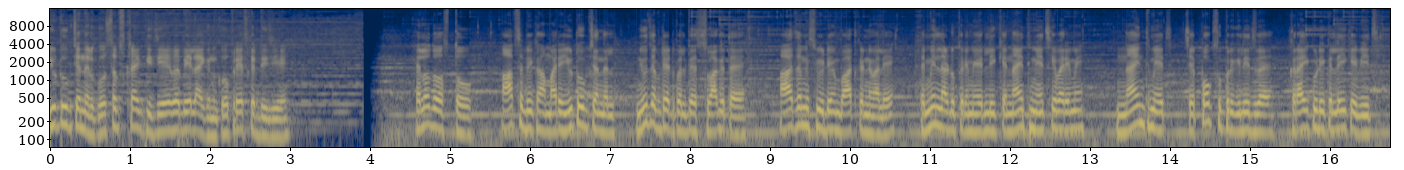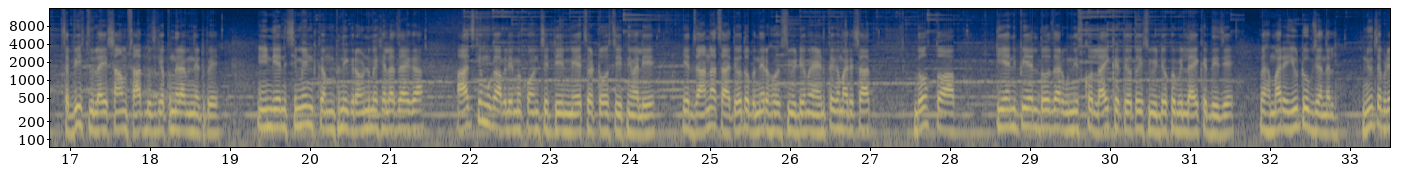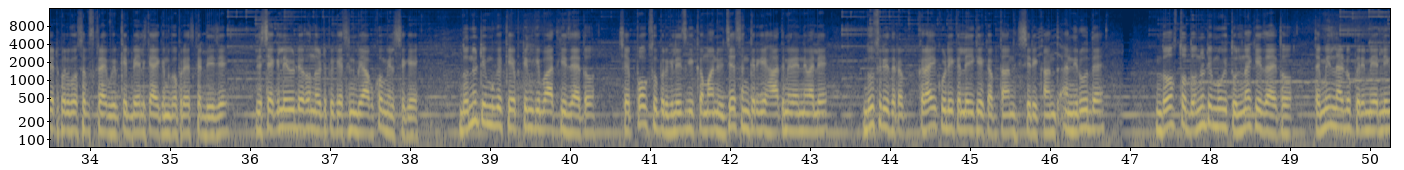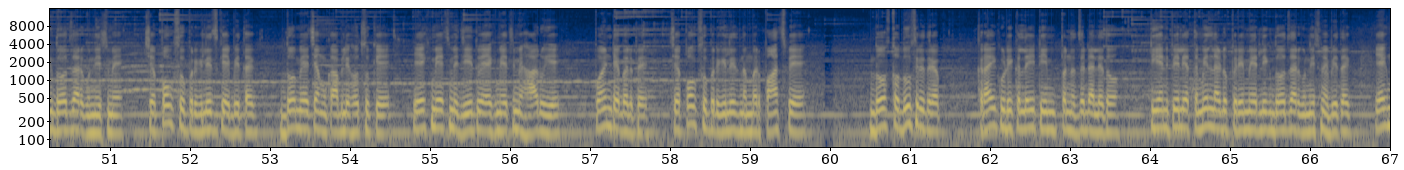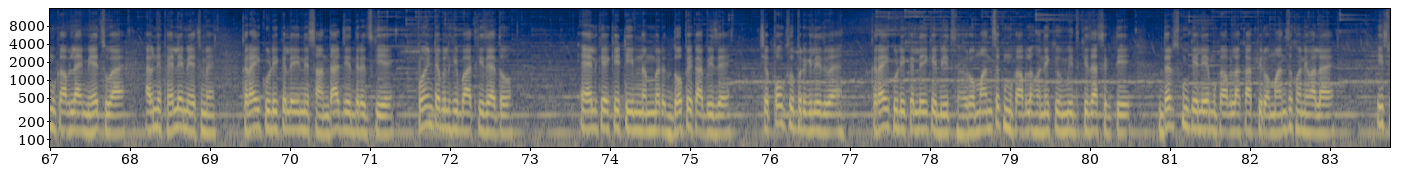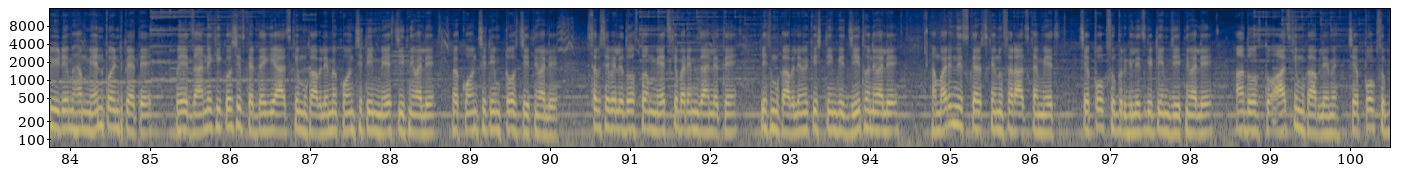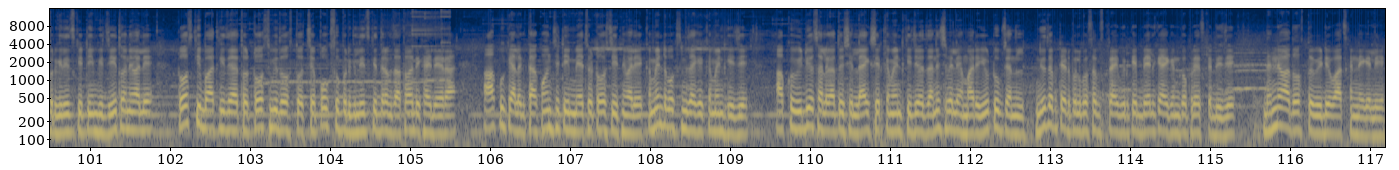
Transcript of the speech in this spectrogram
YouTube channel को subscribe कीजिए व बेल आइकन को प्रेस कर दीजिए। हेलो दोस्तों, आप सभी का हमारे यूट्यूब चैनल न्यूज़ अपडेट पल पे स्वागत है। आज हम इस वीडियो में बात करने वाले तमिलनाडु प्रीमियर लीग के नाइन्थ मैच के बारे में। Ninth match Chepauk super Gillies व कराईकुड़ी कलई के बीच 26 जुलाई शाम सात बज के पंद्रह मिनट पर इंडियन सीमेंट कंपनी ग्राउंड में खेला जाएगा। आज के मुकाबले में कौन सी टीम मैच व टॉस जीतने वाली है, ये जानना चाहते हो तो बने रहो इस वीडियो में एंड तक हमारे साथ। दोस्तों, आप टी एन पी एल दो हज़ार उन्नीस को लाइक करते हो तो इस वीडियो को भी लाइक कर दीजिए व हमारे यूट्यूब चैनल न्यूज़ अपडेट पर को सब्सक्राइब करके बेल के आइकन को प्रेस कर दीजिए, जिससे अगले वीडियो का नोटिफिकेशन भी आपको मिल सके। दोनों टीमों के कैप्टन की बात की जाए तो चेपोक सुपर गिलीज की कमान विजय शंकर के हाथ में रहने वाले दूसरी तरफ़ कराई कुड़ी कलई के कप्तान श्रीकांत अनिरुद्ध है। दोस्तों, दोनों टीमों की तुलना की जाए तो तमिलनाडु प्रीमियर लीग 2019 में चेपोक सुपर गिलीज के अभी तक दो मैच मुकाबले हो चुके एक मैच में जीत व एक मैच में हार हुई है। पॉइंट टेबल पे चेपोक सुपर गिलीज नंबर पाँच पे है। दोस्तों, दूसरी तरफ़ कराई कुड़ी कलई टीम पर नज़र डाले तो टी एन पी एल या तमिलनाडु प्रीमियर लीग 2019 में अभी तक एक मुकाबला मैच हुआ है। अपने पहले मैच में कराई कुड़ी कलई ने शानदार जीत दर्ज की है। पॉइंट टेबल की बात की जाए तो एल के की टीम नंबर दो पे काबिज है। चेपोक सुपर गिलीज व कराई कुड़ी कलई के बीच रोमांचक मुकाबला होने की उम्मीद की जा सकती है। दर्शकों के लिए मुकाबला काफ़ी रोमांचक होने वाला है। इस वीडियो में हम मेन पॉइंट पे आते हैं वह जानने की कोशिश करते हैं कि आज के मुकाबले में कौन सी टीम मैच जीतने वाली है व कौन सी टीम टॉस जीतने वाली है। सबसे पहले दोस्तों, हम मैच के बारे में जान लेते हैं इस मुकाबले में किस टीम की जीत होने वाली है। हमारे निष्कर्ष के अनुसार आज का मैच चेपोक सुपर गिलीज की टीम जीतने वाली है। हाँ दोस्तों, आज के मुकाबले में चेपोक सुपर गिलीज की टीम की जीत होने वाली है। टॉस की बात की जाए तो टॉस भी दोस्तों चेपोक सुपर गिलीज की तरफ़ जाता हुआ दिखाई दे रहा है। आपको क्या लगता है, कौन सी टीम मैच में टॉस जीतने वाली है? कमेंट बॉक्स में जाकर कमेंट कीजिए। आपको वीडियो अच्छा लगा तो इसे लाइक, शेयर, कमेंट कीजिए और जाने से पहले हमारे यूट्यूब चैनल न्यूज़ अपडेट को सब्सक्राइब करके बेल के आइकन को प्रेस कर दीजिए। धन्यवाद दोस्तों वीडियो वॉच करने के लिए।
